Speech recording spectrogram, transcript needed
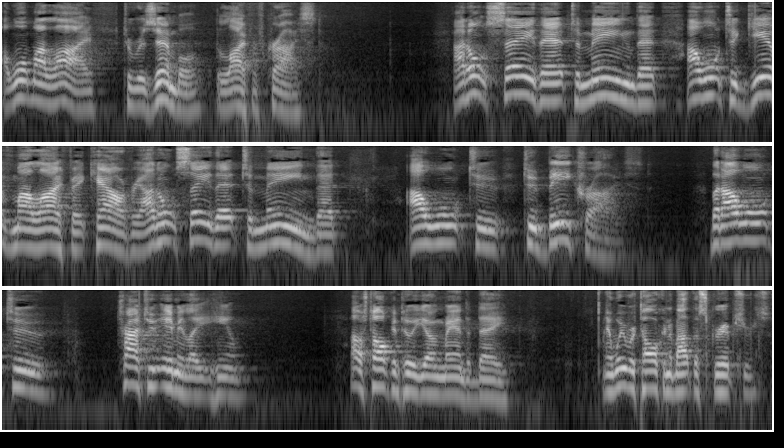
I want my life to resemble the life of Christ. I don't say that to mean that I want to give my life at Calvary. I don't say that to mean that I want to, to be Christ, but I want to try to emulate Him. I was talking to a young man today, and we were talking about the Scriptures.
